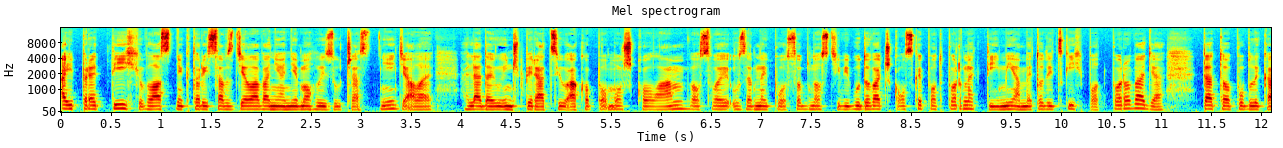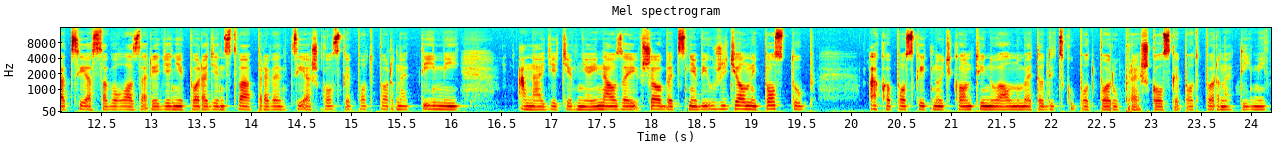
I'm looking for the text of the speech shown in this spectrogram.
aj pre tých vlastne, ktorí sa vzdelávania nemohli zúčastniť, ale hľadajú inšpiráciu, ako pomôcť školám vo svojej územnej pôsobnosti vybudovať školské podporné týmy a metodických podporovať. A táto publikácia sa volá Zariadenie poradenstva a prevencia školské podporné týmy a nájdete v nej naozaj všeobecne využiteľný postup, ako poskytnúť kontinuálnu metodickú podporu pre školské podporné týmy.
